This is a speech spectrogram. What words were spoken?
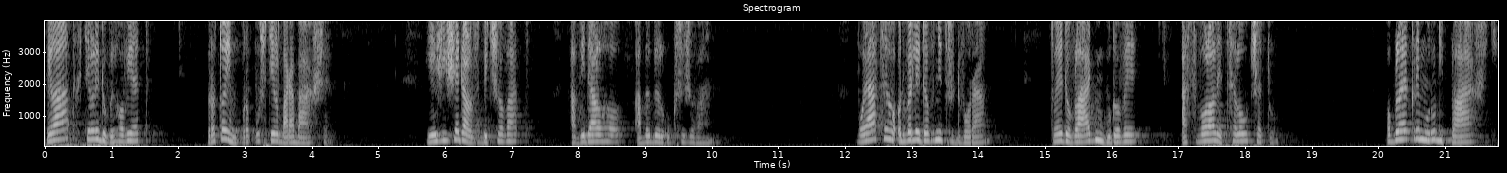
Pilát chtěl lidu vyhovět, proto jim propustil Barabáše. Ježíše dal zbičovat a vydal ho, aby byl ukřižován. Vojáci ho odvedli dovnitř dvora, to je do vládní budovy, a svolali celou četu. Oblékli mu rudý plášť,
